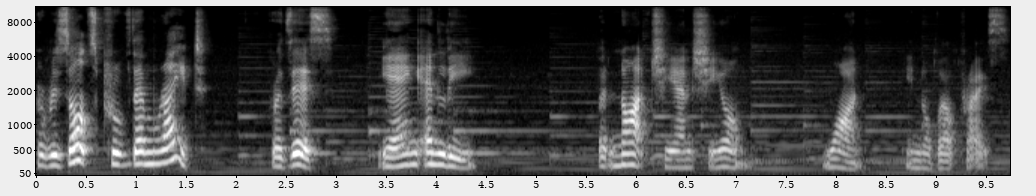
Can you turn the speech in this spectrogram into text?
Her results proved them right. For this, Yang and Li, but not Chien Shiung, won a Nobel Prize.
